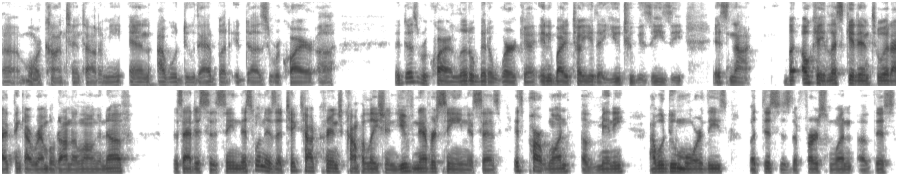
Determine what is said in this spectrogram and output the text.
uh, more content out of me, and I will do that. But it does require uh, it does require a little bit of work. Uh, anybody tell you that YouTube is easy? It's not. But okay, let's get into it. I think I rambled on long enough. Let's add this to the scene. This one is a TikTok cringe compilation you've never seen. It says it's part one of many. I will do more of these, but this is the first one of this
